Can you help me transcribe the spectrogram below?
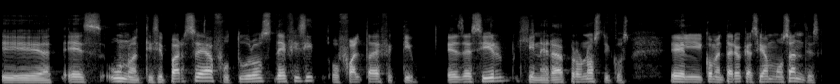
eh, es uno, anticiparse a futuros déficit o falta de efectivo. Es decir, generar pronósticos. El comentario que hacíamos antes.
